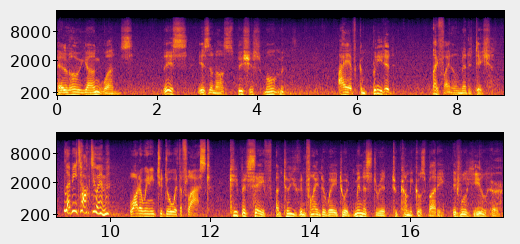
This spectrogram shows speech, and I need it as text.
Hello, young ones. This is an auspicious moment. I have completed my final meditation. Let me talk to him. What do we need to do with the flask? Keep it safe until you can find a way to administer it to Kamiko's body. It will heal her.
